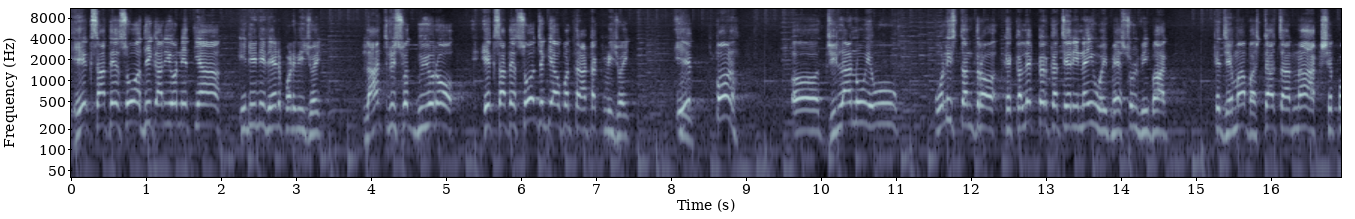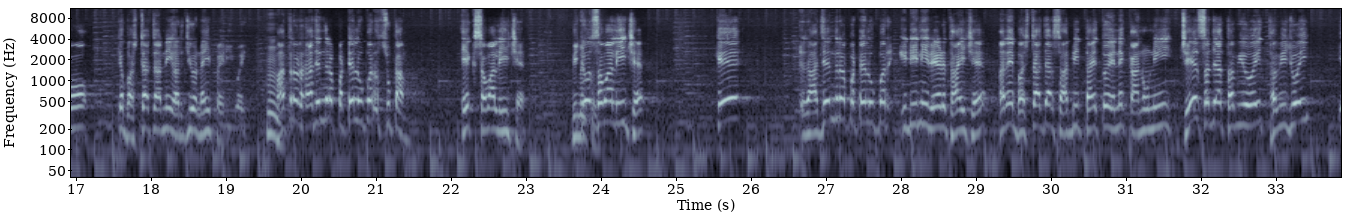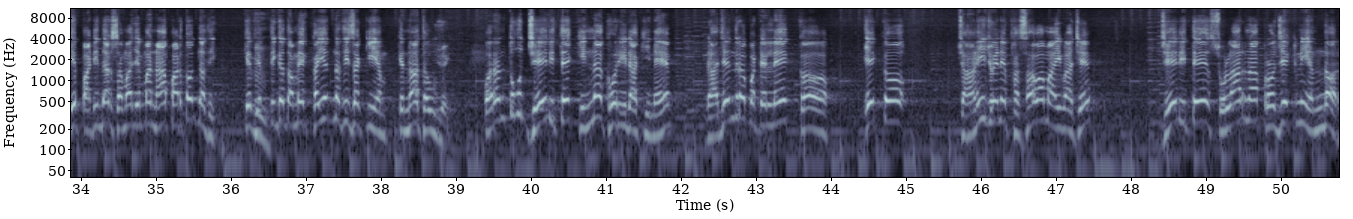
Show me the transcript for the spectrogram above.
એક સાથે સો અધિકારીઓને ત્યાં ઈડીની રેડ પડવી જોઈએ લાંચ રિશ્વત બ્યુરો એક સાથે સો જગ્યા ઉપર ત્રાટકવી જોઈએ એક પણ જિલ્લાનું એવું પોલીસ તંત્ર કે કલેક્ટર કચેરી નહીં હોય મહેસૂલ વિભાગ કે જેમાં ભ્રષ્ટાચારના આક્ષેપો કે ભ્રષ્ટાચારની અરજીઓ નહીં પડી હોય. માત્ર રાજેન્દ્ર પટેલ ઉપર જ શું કામ? એક સવાલ એ છે. બીજો સવાલ એ છે કે રાજેન્દ્ર પટેલ ઉપર ઈડીની રેડ થાય છે અને ભ્રષ્ટાચાર સાબિત થાય તો એને કાનૂની જે સજા થવી હોય થવી જોઈએ એ પાટીદાર સમાજ એમાં ના પાડતો જ નથી. કે વ્યક્તિગત અમે કહી જ નથી શકીએ એમ કે ન થવું જોઈએ. પરંતુ જે રીતે કિન્નાખોરી રાખીને રાજેન્દ્ર પટેલને એક જાણી જોઈને ફસાવવામાં આવ્યા છે જે રીતે સોલારના પ્રોજેક્ટની અંદર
